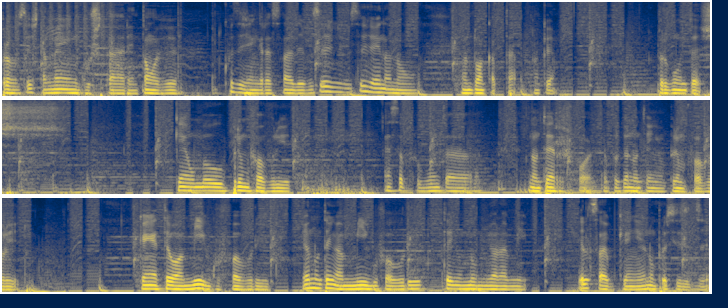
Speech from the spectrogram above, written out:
para vocês também gostarem, estão a ver? Coisas engraçadas, vocês, vocês ainda não, não estão a captar, ok? Perguntas. Quem é o meu primo favorito? Essa pergunta não tem resposta, porque eu não tenho um primo favorito. Quem é teu amigo favorito? Eu não tenho amigo favorito, tenho o meu melhor amigo. Ele sabe quem é, eu não preciso dizer.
